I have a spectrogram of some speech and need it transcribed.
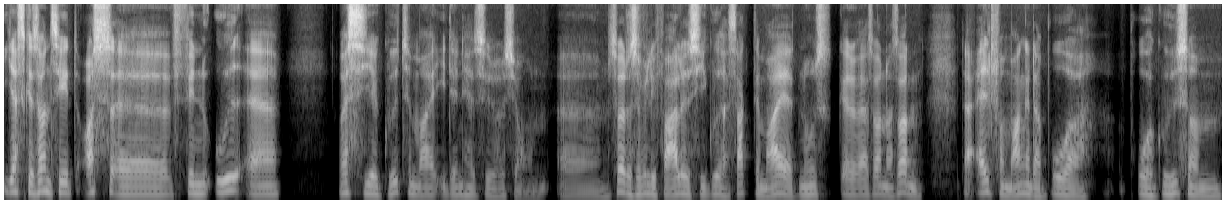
jeg skal sådan set også øh, finde ud af, hvad siger Gud til mig i den her situation? Øh, så er det selvfølgelig farligt at sige, at Gud har sagt til mig, at nu skal det være sådan og sådan. Der er alt for mange, der bruger, bruger Gud som,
